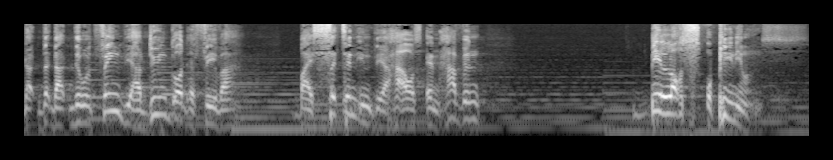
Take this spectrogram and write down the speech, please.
That, that, that they would think they are doing God a favor by sitting in their house and having bilous opinions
